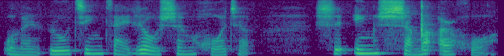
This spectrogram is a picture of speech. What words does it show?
我们如今在肉身活着，是因什么而活？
